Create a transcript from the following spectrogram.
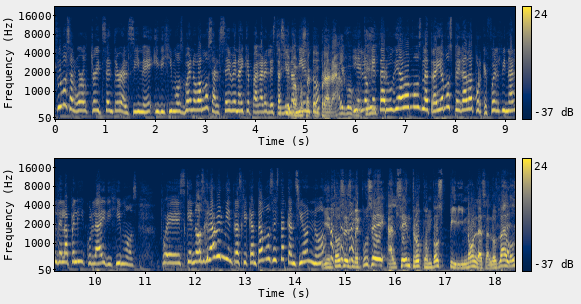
fuimos al World Trade Center al cine y dijimos, bueno, vamos al Seven, hay que pagar el Sí, estacionamiento. vamos a comprar algo. Y en lo que tarugueábamos, la traíamos pegada porque fue el final de la película y dijimos, pues que nos graben mientras que cantamos esta canción, ¿no? Y entonces me puse al centro con dos pirinolas a los lados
